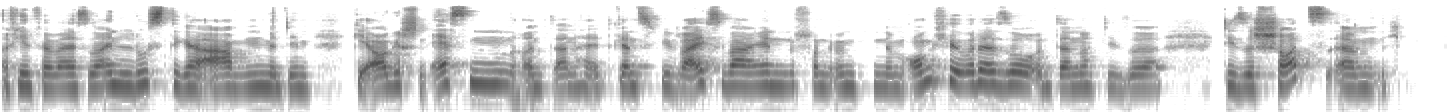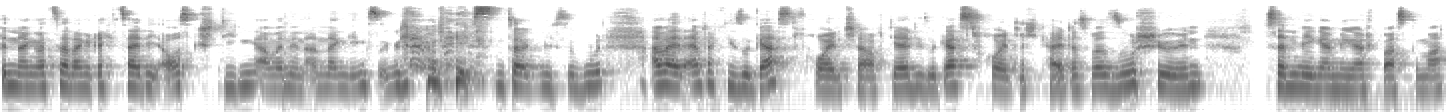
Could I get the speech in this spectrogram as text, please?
Auf jeden Fall war es so ein lustiger Abend mit dem georgischen Essen und dann halt ganz viel Weißwein von irgendeinem Onkel oder so und dann noch diese, diese Shots. Ähm, ich bin dann Gott sei Dank rechtzeitig ausgestiegen, aber den anderen ging es irgendwie am nächsten Tag nicht so gut. Aber halt einfach diese Gastfreundschaft, ja, diese Gastfreundlichkeit, das war so schön. Es hat mega, mega Spaß gemacht.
